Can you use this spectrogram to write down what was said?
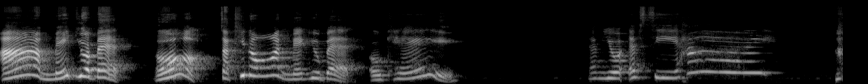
Ah, make your bed. Oh, จัดที่นอน make your bed. Okay. I'm your FC. Hi.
